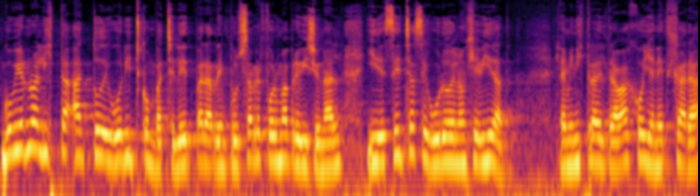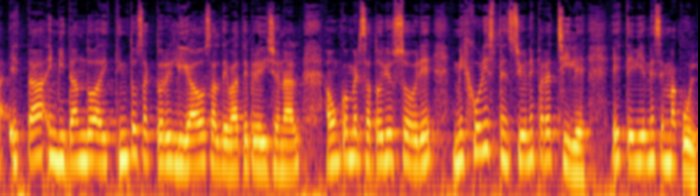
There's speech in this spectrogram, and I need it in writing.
Gobierno alista acto de Boric con Bachelet para reimpulsar reforma previsional y desecha seguro de longevidad. La ministra del Trabajo, Janet Jara, está invitando a distintos actores ligados al debate previsional a un conversatorio sobre mejores pensiones para Chile este viernes en Macul,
